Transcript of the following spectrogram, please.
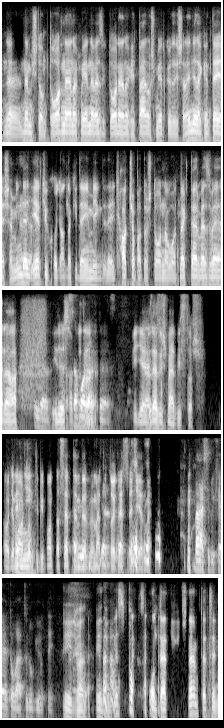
ne, nem is tudom, tornának, miért nevezzük tornának egy páros mérkőzés a lengyeleken, teljesen mindegy. Értjük, hogy annak idején még egy hatcsapatos torna volt megtervezve erre a Igen, időszakra. Ugye, az ezüst már biztos. Ahogy a Marton Tibi mondta, szeptemberben már tudta, hogy lesz egy érme második helyen tovább tudunk jutni. Így van, így van. Ez pont, ez pont elég is, nem? Tehát, hogy...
